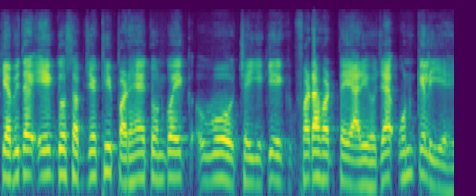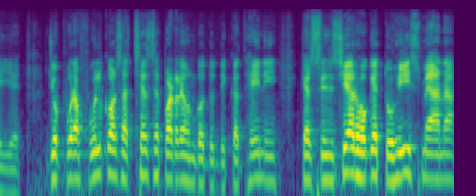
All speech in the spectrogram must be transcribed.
कि अभी तक एक दो सब्जेक्ट ही पढ़े हैं तो उनको एक वो चाहिए कि एक फटाफट तैयारी हो जाए, उनके लिए है ये। जो पूरा फुल कोर्स अच्छे से पढ़ रहे हैं, उनको तो दिक्कत है ही नहीं। खैर सिंसियर हो गए तो ही इसमें आना।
